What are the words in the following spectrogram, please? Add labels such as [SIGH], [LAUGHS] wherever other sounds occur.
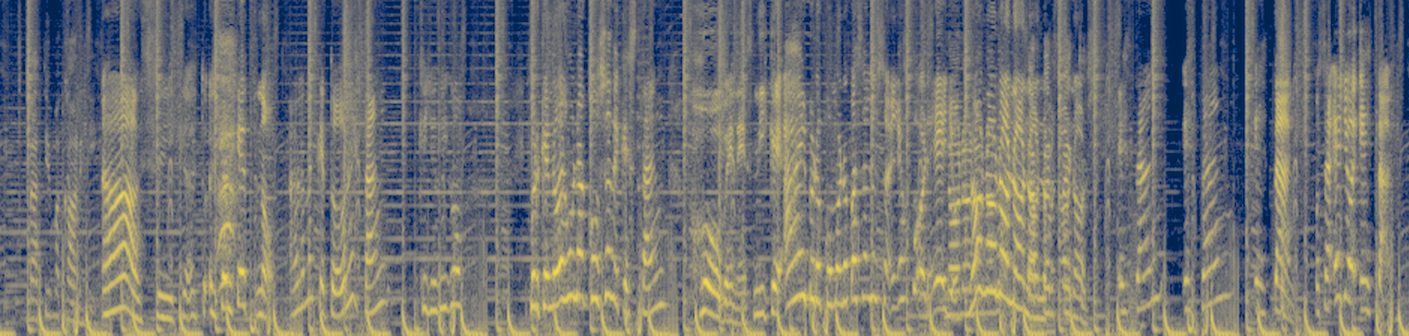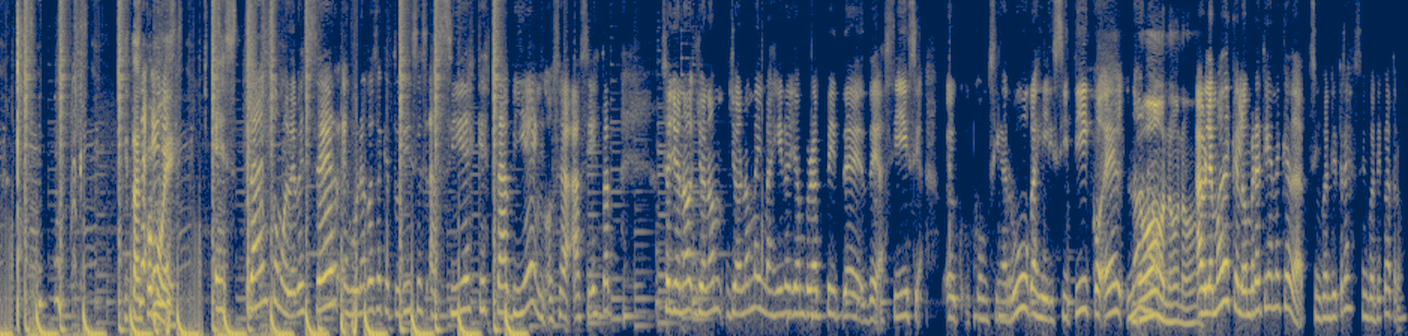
Matthew McConaughey. Ah, sí, esto, es que no, háblame que todos están que yo digo porque no es una cosa de que están jóvenes, ni que, ay, pero cómo no pasan los años por ellos. No, no, no, no, no, no, no, están no, no. perfectos. Están, están, están. O sea, ellos están. Están O sea, como es. Están como debe ser, es una cosa que tú dices, así es que está bien, o sea, así está. O sea, yo no, yo no, yo no me imagino un Brad Pitt de, de así, eh, con sin arrugas y lisitico, él, no, no. No, no, no. Hablemos de que el hombre tiene qué edad, 53, 54.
